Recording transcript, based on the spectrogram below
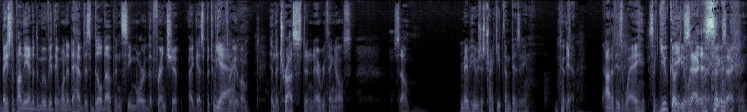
based upon the end of the movie, they wanted to have this build up and see more of the friendship, I guess, between Yeah. the three of them and the trust and everything else. So Maybe he was just trying to keep them busy. Yeah. Out of his way. It's like, you go exactly, deal with this. exactly.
